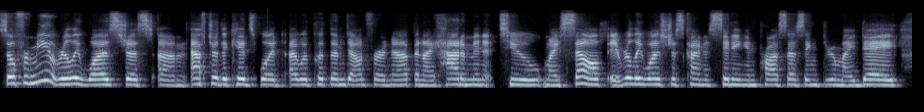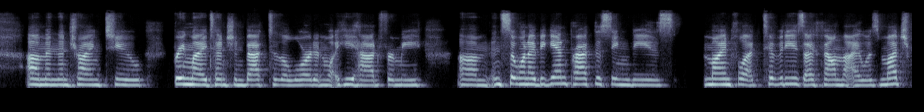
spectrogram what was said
So for me, it really was just um, after the kids would, I would put them down for a nap and I had a minute to myself. It really was just kind of sitting and processing through my day um, and then trying to bring my attention back to the Lord and what He had for me. Um, and so when I began practicing these mindful activities, I found that I was much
